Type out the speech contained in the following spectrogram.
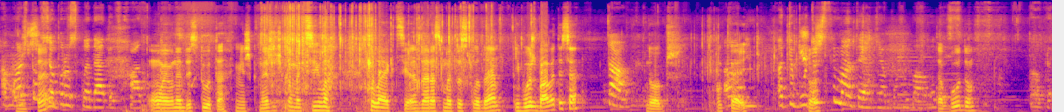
А можна все? все порозкладати в хату? Ой, вони десь тут, а, між книжечками ціла колекція. Зараз ми тут складемо. І будеш бавитися? Так. Добре. Окей. Ем, А ти будеш Що? Знімати, як я буду бавитися? Та буду. Добре.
